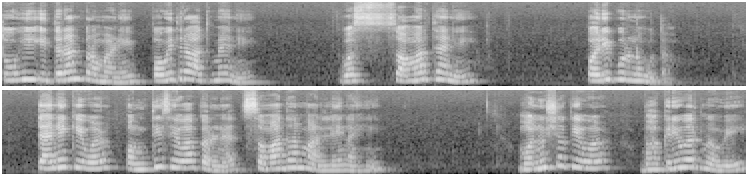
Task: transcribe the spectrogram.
तोही इतरांप्रमाणे पवित्र आत्म्याने व सामर्थ्याने परिपूर्ण होता. त्याने केवळ पंक्ती सेवा करण्यात समाधान मानले नाही. मनुष्य केवळ भाकरीवर नव्हे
